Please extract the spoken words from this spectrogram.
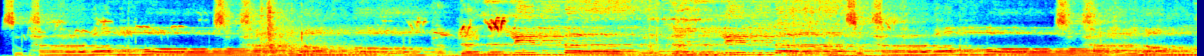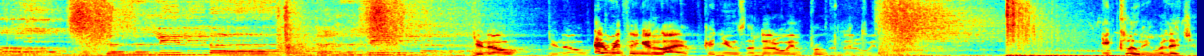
Subhanallah, Subhanallah, everything in life could use a little improvement, including religion,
